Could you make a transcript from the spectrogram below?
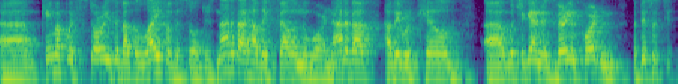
uh, came up with stories about the life of the soldiers, not about how they fell in the war, not about how they were killed, uh, which again is very important. But this was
